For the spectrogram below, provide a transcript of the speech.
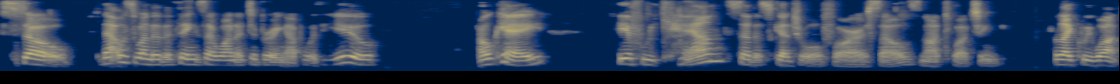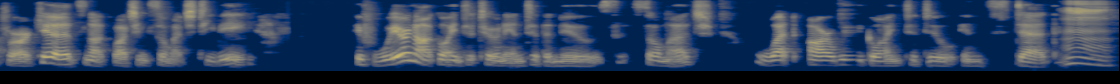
So that was one of the things I wanted to bring up with you. Okay, if we can set a schedule for ourselves, not watching like we want for our kids, not watching so much TV, if we're not going to tune into the news so much, what are we going to do instead Mm.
